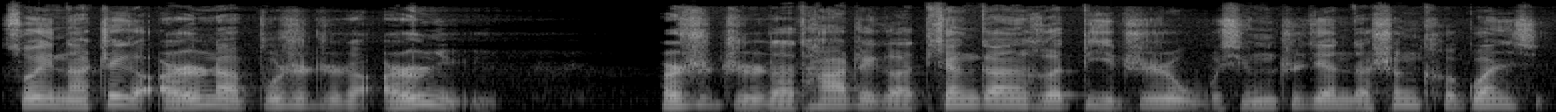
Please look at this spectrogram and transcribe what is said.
所以呢，这个儿呢不是指的儿女。而是指的他这个天干和地支五行之间的生克关系，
